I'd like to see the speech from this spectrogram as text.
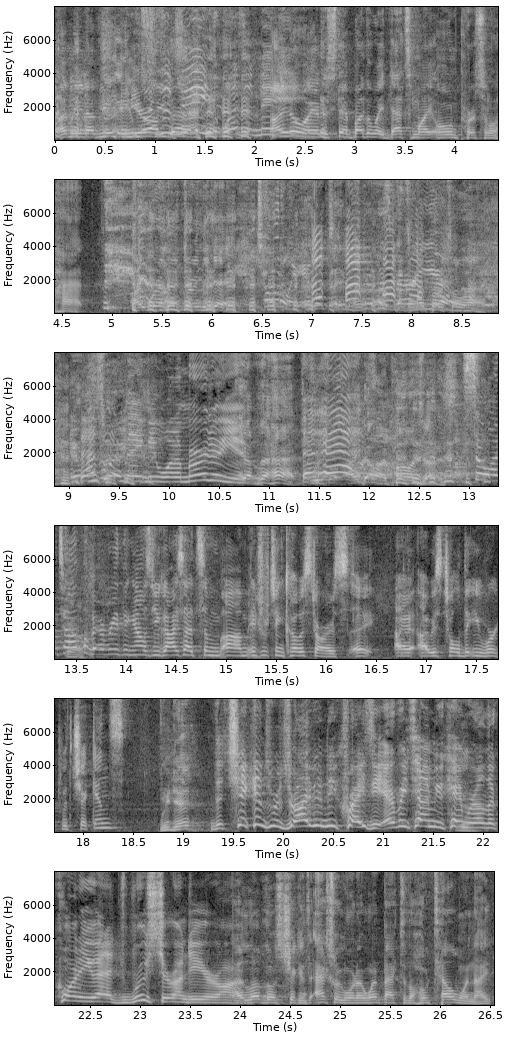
I mean, have you? and It you wasn't see that? me. It wasn't me. I know. I understand. By the way, that's my own personal hat. I wear that during the day. Totally. It, looked, it was That's very my personal you. hat. That's what made me want to murder you. Yeah, the hat. That Which- hat. I know. I apologize. So on top of everything else, you guys had some um, interesting co-stars. Uh, I, I was told that you worked with chickens. We did. The chickens were driving me crazy. Every time you came around the corner, you had a rooster under your arm. I love those chickens. Actually, when I went back to the hotel one night,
